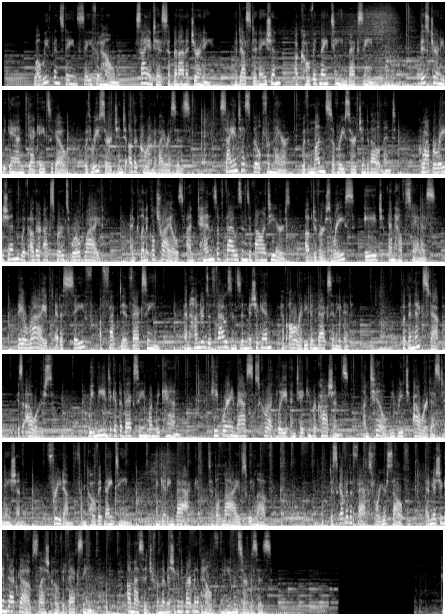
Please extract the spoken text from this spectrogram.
While we've been staying safe at home, scientists have been on a journey. The destination, a COVID 19 vaccine. This journey began decades ago with research into other coronaviruses. Scientists built from there with months of research and development, cooperation with other experts worldwide, and clinical trials on tens of thousands of volunteers of diverse race, age, and health status. They arrived at a safe, effective vaccine, and hundreds of thousands in Michigan have already been vaccinated. But the next step is ours. We need to get the vaccine when we can Keep wearing masks correctly and taking precautions until we reach our destination freedom from COVID 19 and getting back to the lives we love. Discover the facts for yourself at michigan.gov slash COVID vaccine. A message from the Michigan Department of Health and Human Services.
